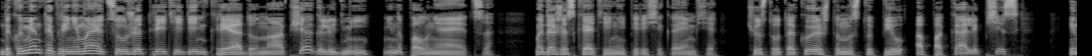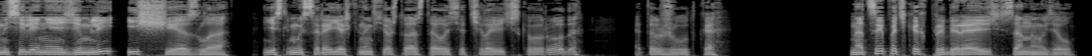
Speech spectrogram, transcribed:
Документы принимаются уже третий день к ряду, но общага людьми не наполняется. Мы даже с Катей не пересекаемся. Чувство такое, что наступил апокалипсис, и население Земли исчезло. Если мы с Сыроежкиным все, что осталось от человеческого рода, это жутко. На цыпочках пробираюсь в санузел.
